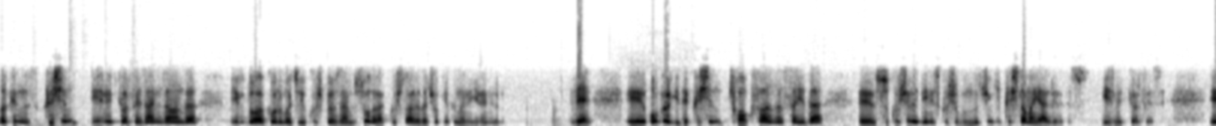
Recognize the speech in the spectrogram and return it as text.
bakınız kışın İzmit Körfezi aynı zamanda bir doğa korumacı, kuş gözlemcisi olarak kuşlarla da çok yakından ilgileniyorum. Ve e, o bölgede kışın çok fazla sayıda e, su kuşu ve deniz kuşu bulunur. Çünkü kışlama yerleridir İzmit Körfezi. E,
